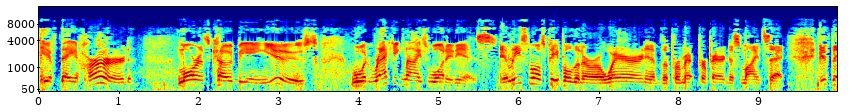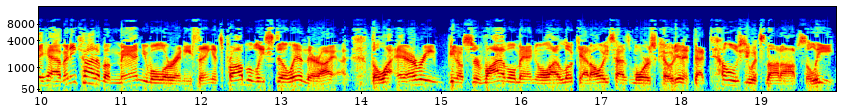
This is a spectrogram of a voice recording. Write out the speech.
if they heard Morse code being used would recognize what it is. At least most people that are aware and of the preparedness mindset. If they have any kind of a manual or anything, it's probably still in there. I the every you know survival manual I look at always has Morse code in it. That tells you it's not obsolete.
